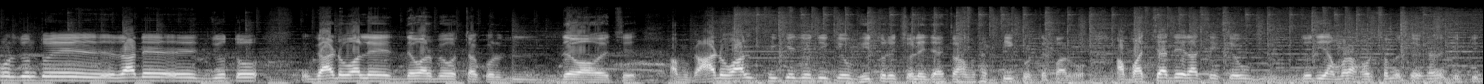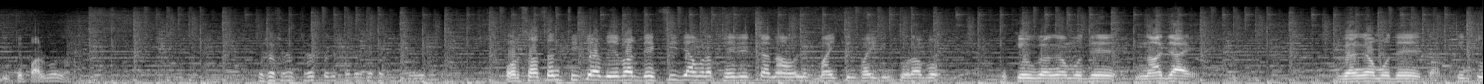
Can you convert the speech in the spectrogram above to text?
পর্যন্ত এ রাডে যত গার্ড ওয়ালে দেওয়ার ব্যবস্থা করে দেওয়া হয়েছে। আর গার্ড ওয়াল থেকে যদি কেউ ভিতরে চলে যায় তো আমরা কী করতে পারব? আর বাচ্চাদের আছে কেউ যদি আমরা হর সময় তো এখানে ডিউটি দিতে পারব না। প্রশাসন থেকে আমি এবার দেখছি যে আমরা ফের এটা না হলে মাইকিং ফাইকিং করাবো। কেউ গঙ্গার মধ্যে না যায় গঙ্গার মধ্যে কিন্তু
